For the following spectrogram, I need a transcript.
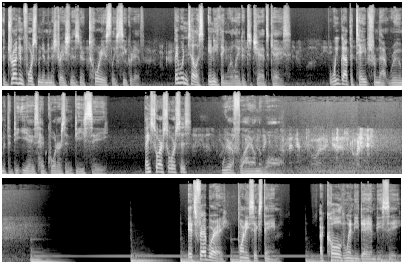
The Drug Enforcement Administration is notoriously secretive. They wouldn't tell us anything related to Chad's case. But we've got the tapes from that room at the DEA's headquarters in D.C. Thanks to our sources, we're a fly on the wall. It's February 2016, a cold, windy day in DC.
